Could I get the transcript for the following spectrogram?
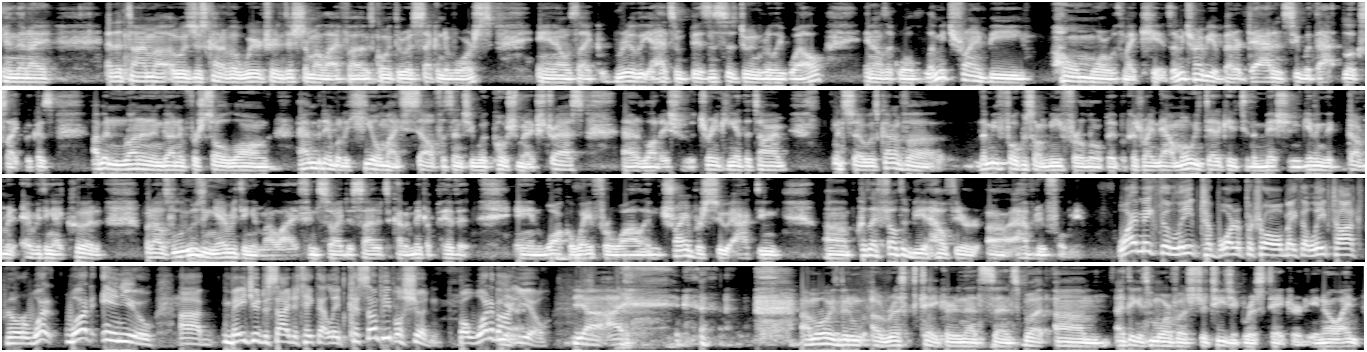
and then I at the time uh, it was just kind of a weird transition in my life. I was going through a second divorce and I was like really I had some businesses doing really well and I was like, well, let me try and be home more with my kids. Let me try and be a better dad and see what that looks like because I've been running and gunning for so long. I haven't been able to heal myself essentially with post traumatic stress. I had a lot of issues with drinking at the time. And so it was kind of a let me focus on me for a little bit because right now I'm always dedicated to the mission, giving the government everything I could, but I was losing everything in my life. And so I decided to kind of make a pivot and walk away for a while and try and pursue acting uh, because I felt it'd be a healthier uh, avenue for me why make the leap to border patrol? Make the leap to entrepreneur? What what in you uh, made you decide to take that leap? Because some people shouldn't. But what about yeah. you? Yeah, I I've always been a risk taker in that sense, but um, I think it's more of a strategic risk taker. You know, I,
